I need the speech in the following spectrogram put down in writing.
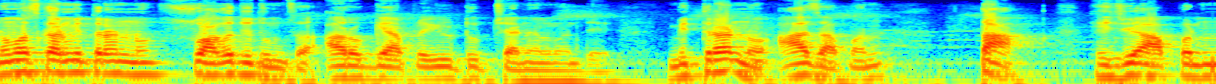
नमस्कार मित्रांनो स्वागत आहे तुमचं आरोग्य आपल्या यूट्यूब चॅनलमध्ये मित्रांनो आज आपण ताक हे जे आपण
